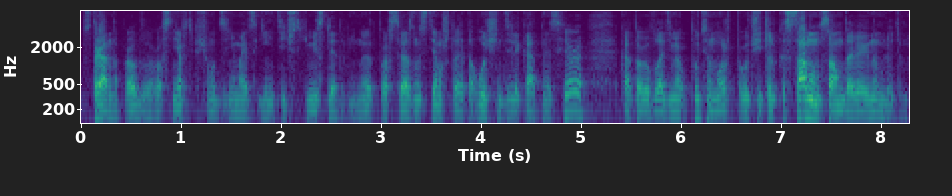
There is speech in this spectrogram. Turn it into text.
Странно, правда, Роснефть почему-то занимается генетическими исследованиями. Но это просто связано с тем, что это очень деликатная сфера, которую Владимир Путин может поручить только самым-самым доверенным людям.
